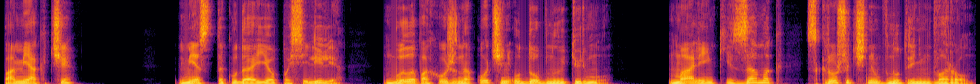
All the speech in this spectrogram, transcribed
Помягче. Место, куда ее поселили, было похоже на очень удобную тюрьму. Маленький замок с крошечным внутренним двором,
